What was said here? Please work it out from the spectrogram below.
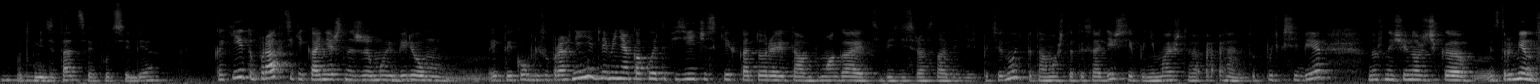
Mm-hmm. Вот медитация, путь себе. Какие-то практики, конечно же, мы берем, это и комплекс упражнений для меня какой-то физических, которые там помогают тебе здесь расслабить, здесь потянуть, потому что ты садишься и понимаешь, что тут путь к себе, нужно еще немножечко инструмент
